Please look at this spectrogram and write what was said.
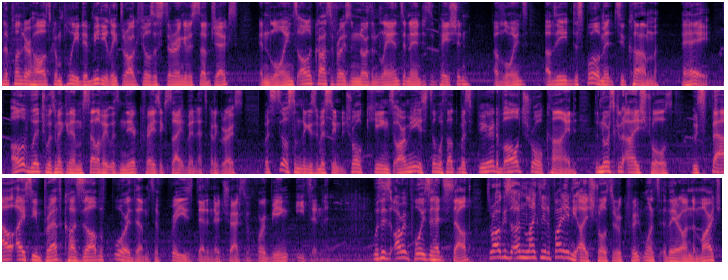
the plunder hall is complete. Immediately, Throgg feels a stirring of his subjects and loins all across the frozen northern lands in anticipation of loins of the despoilment to come. Hey, hey, all of which was making him salivate with near crazy excitement. That's kind of gross. But still, something is missing. The Troll King's army is still without the most feared of all troll kind, the Norscan ice trolls, whose foul, icy breath causes all before them to freeze dead in their tracks before being eaten. With his army poised to head south, Throgg is unlikely to find any ice trolls to recruit once they are on the march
